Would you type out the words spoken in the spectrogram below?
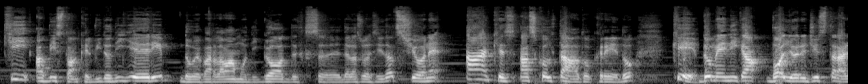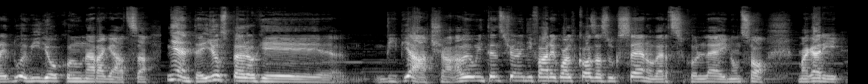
Chi ha visto anche il video di ieri, dove parlavamo di Godex e della sua situazione, ha anche ascoltato, credo, che domenica voglio registrare due video con una ragazza. Niente, io spero che vi piaccia. Avevo intenzione di fare qualcosa su Xenoverse con lei, non so, magari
